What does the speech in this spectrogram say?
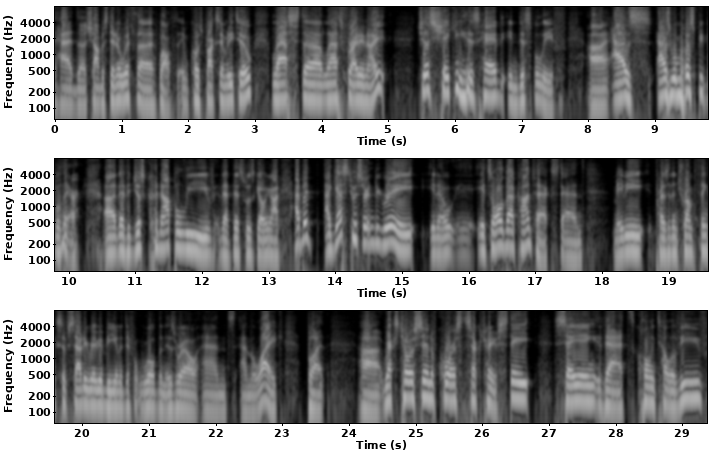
had uh, Shabbos dinner with, uh, well, in close proximity to last uh, last Friday night just shaking his head in disbelief, uh, as as were most people there, that they just could not believe that this was going on. I but I guess to a certain degree, you know, it's all about context, and maybe President Trump thinks of Saudi Arabia being in a different world than Israel and and the like, but. Uh, Rex Tillerson, of course, the Secretary of State, saying that calling Tel Aviv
